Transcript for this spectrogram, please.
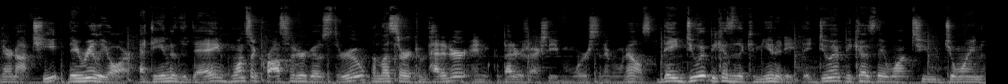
they're not cheap. They really are. At the end of the day, once a CrossFitter goes through, unless they're a competitor, and competitors are actually even worse than everyone else, they do it because of the community. They do it because they want to join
